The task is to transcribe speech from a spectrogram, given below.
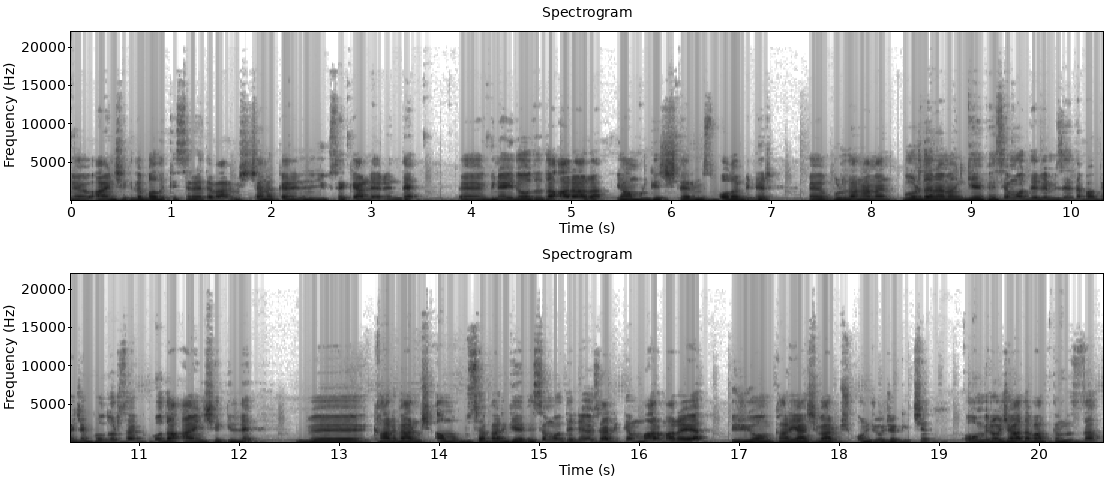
E, aynı şekilde Balıkesir'e de vermiş. Çanakkale'nin yüksek yerlerinde. E, Güneydoğu'da da ara ara yağmur geçişlerimiz olabilir. E, buradan hemen buradan hemen GPS modelimize de bakacak olursak o da aynı şekilde e, kar vermiş ama bu sefer GPS modeli özellikle Marmara'ya bir yoğun kar yağışı vermiş 13 Ocak için. 11 Ocak'a da baktığımızda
